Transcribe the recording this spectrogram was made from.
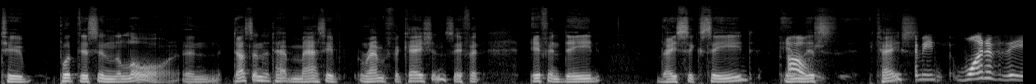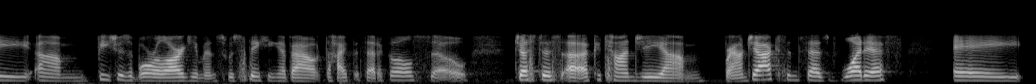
to put this in the law. And doesn't it have massive ramifications if it, if indeed they succeed in oh, this case? I mean, one of the um, features of oral arguments was thinking about the hypotheticals. So Justice uh, Ketanji um, Brown Jackson says, "What if a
